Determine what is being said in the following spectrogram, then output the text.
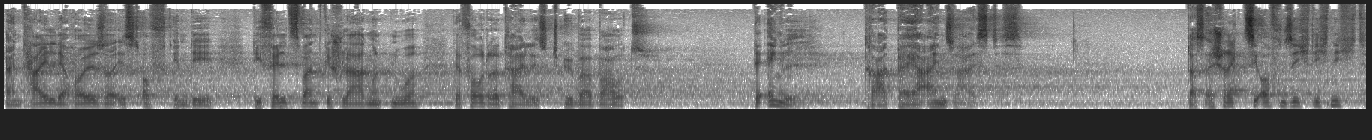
ein Teil der Häuser ist oft in die, die Felswand geschlagen und nur der vordere Teil ist überbaut. Der Engel trat bei ihr ein, so heißt es. Das erschreckt sie offensichtlich nicht.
